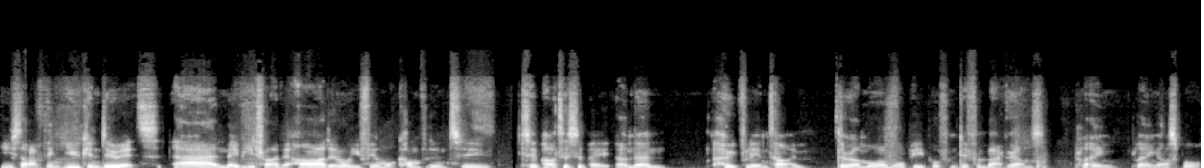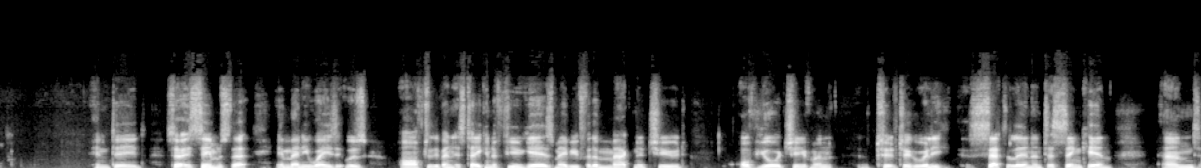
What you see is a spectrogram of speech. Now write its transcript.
You start to think you can do it and maybe you try a bit harder or you feel more confident to to participate. And then hopefully in time there are more and more people from different backgrounds playing playing our sport. Indeed. So it seems that in many ways it was after the event. It's taken a few years maybe for the magnitude of your achievement to, to really settle in and to sink in and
